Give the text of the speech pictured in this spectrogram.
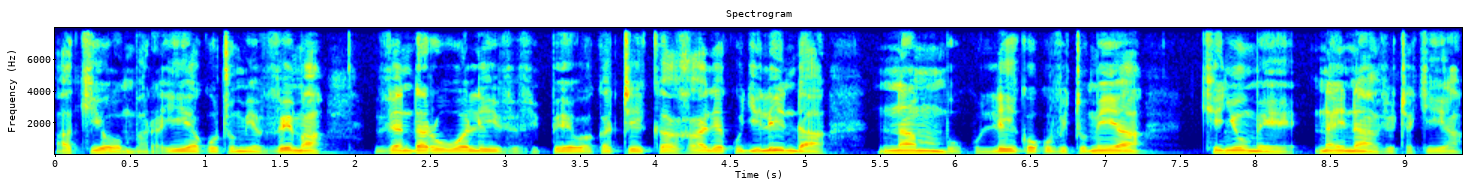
akiomba raia kutumia vema vyandarua walivyovipewa katika hali ya kujilinda na mbu kuliko kuvitumia kinyume na inavyotakia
